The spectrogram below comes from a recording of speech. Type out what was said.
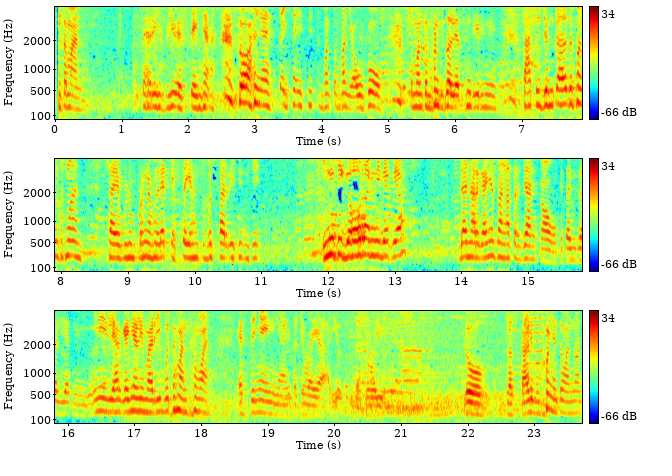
Teman-teman, kita review ST-nya. Soalnya ST-nya ini teman-teman ya Allah. Teman-teman bisa lihat sendiri nih. Satu jengkal teman-teman. Saya belum pernah melihat ST yang sebesar ini. Ini tiga orang nih Beb ya. Dan harganya sangat terjangkau. Kita bisa lihat nih. Ini harganya 5000 teman-teman. ST-nya ini ya. Kita coba ya. Yuk kita coba yuk. Loh, besar sekali pokoknya teman-teman.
